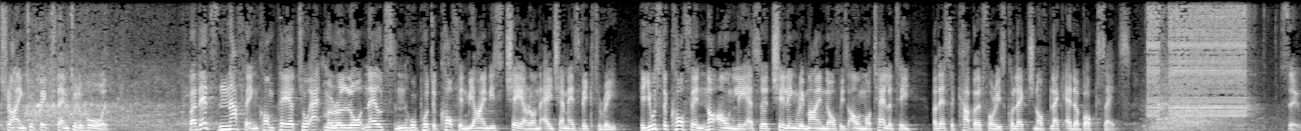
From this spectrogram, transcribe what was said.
trying to fix them to the wall. But that's nothing compared to Admiral Lord Nelson, who put a coffin behind his chair on HMS Victory. He used the coffin not only as a chilling reminder of his own mortality, but as a cupboard for his collection of Blackadder box sets. Sue.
